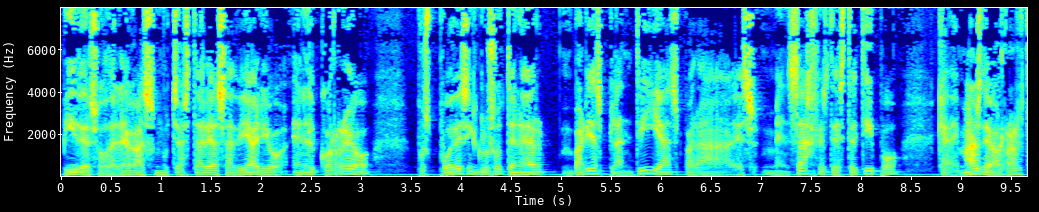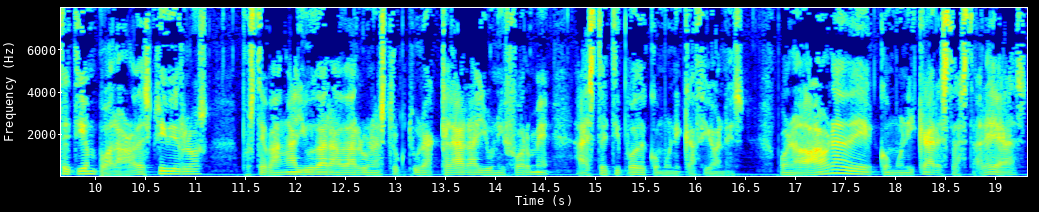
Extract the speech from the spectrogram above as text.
pides o delegas muchas tareas a diario en el correo, pues puedes incluso tener varias plantillas para mensajes de este tipo que además de ahorrarte tiempo a la hora de escribirlos, pues te van a ayudar a darle una estructura clara y uniforme a este tipo de comunicaciones. Bueno, a la hora de comunicar estas tareas,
